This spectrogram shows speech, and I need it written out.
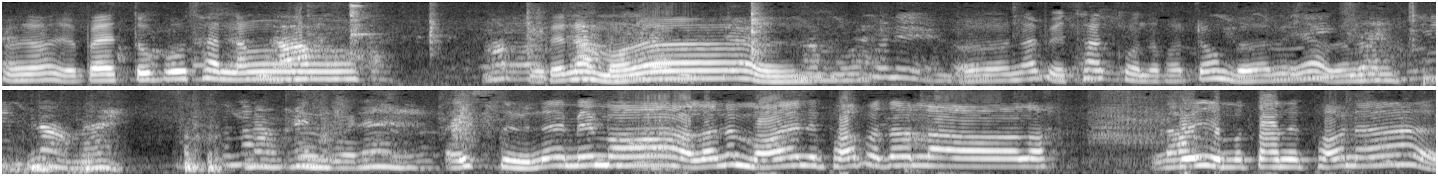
rồi giờ bé tu pu than nắng. Bé nó mỏ nó ờ nó bị thắt còn được trong bữa bây giờ rồi đây. Ấy xử này mấy mò nó nó mỏ này phá vào đó là là bây giờ một tao này phá nữa.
